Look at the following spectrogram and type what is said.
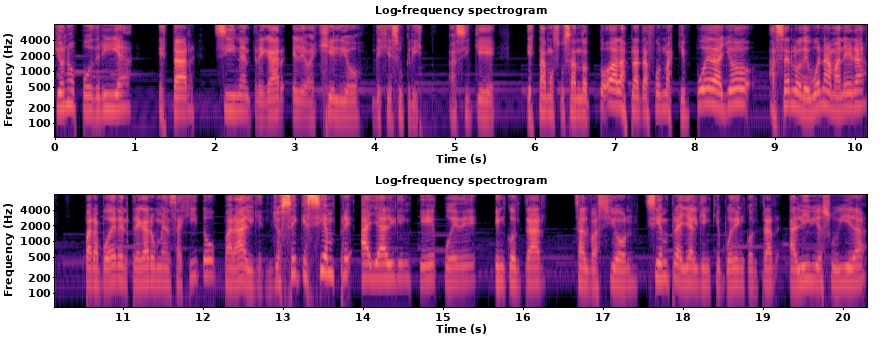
Yo no podría estar sin entregar el Evangelio de Jesucristo. Así que estamos usando todas las plataformas que pueda yo hacerlo de buena manera para poder entregar un mensajito para alguien. Yo sé que siempre hay alguien que puede encontrar salvación, siempre hay alguien que puede encontrar alivio a su vida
